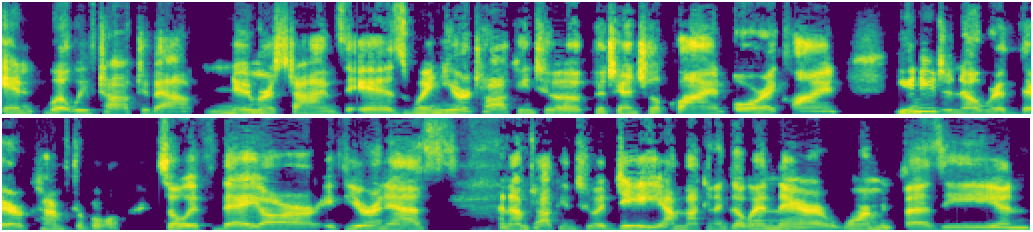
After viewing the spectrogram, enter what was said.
And what we've talked about numerous times is when you're talking to a potential client or a client, you need to know where they're comfortable. So if they are, if you're an S and I'm talking to a D, I'm not going to go in there warm and fuzzy and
